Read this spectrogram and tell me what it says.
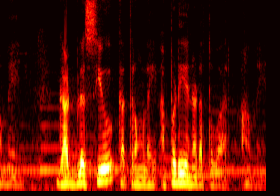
amen God bless you கத்திரவங்களை அப்படியே நடத்துவார். ஆமேன்.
